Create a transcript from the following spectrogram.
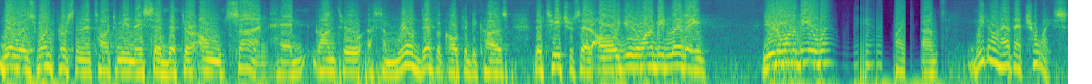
There was one person that talked to me and they said that their own son had gone through uh, some real difficulty because the teacher said, oh, you don't want to be living, you don't want to be around when the Antichrist comes. We don't have that choice.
